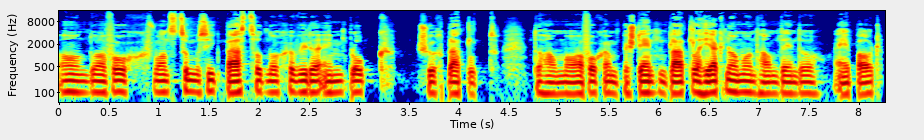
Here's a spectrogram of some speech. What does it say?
und einfach, wenn es zur Musik passt, hat nachher wieder im Block Schuchplattelt. Da haben wir einfach einen beständigen Plattler hergenommen und haben den da eingebaut.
